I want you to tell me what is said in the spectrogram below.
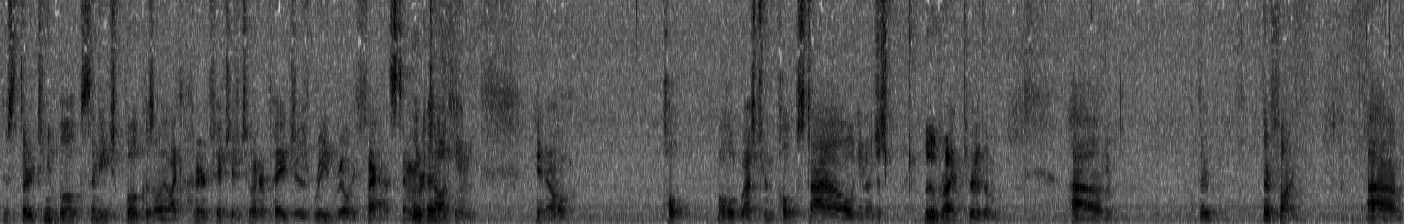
There's 13 books, and each book was only like 150 to 200 pages. Read really fast. I mean, Okay. we're talking, you know, pulp, old Western pulp style. You know, just move right through them. Um, they're they're fun. Um,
